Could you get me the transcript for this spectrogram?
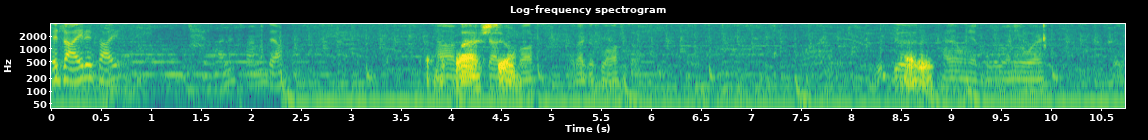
It's aight, it's aight. Fine, it's fine, I'm down. got my No, flash I've got no too. buffs I just lost, so. Oh. Good. I only had blue anyway. Because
